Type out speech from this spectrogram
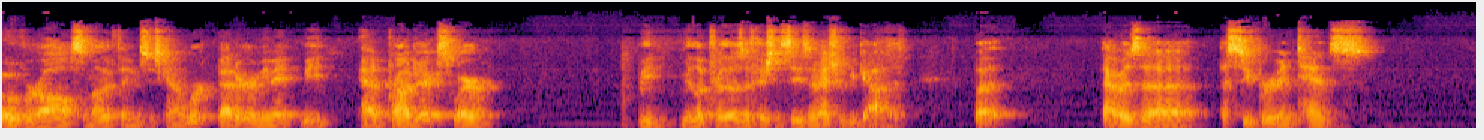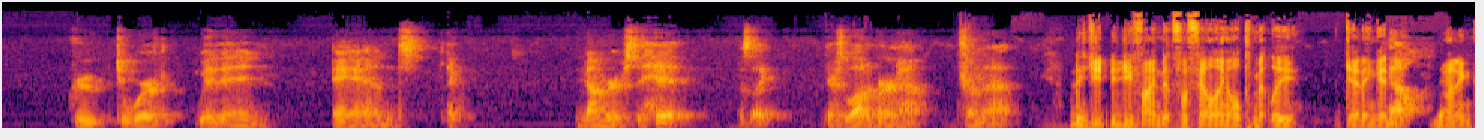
overall, some other things just kind of worked better. And we we had projects where we, we looked for those efficiencies and eventually we got it. But that was a, a super intense group to work within and like numbers to hit. It was like, there's a lot of burnout from that. Did you did you find it fulfilling ultimately getting it no. running?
